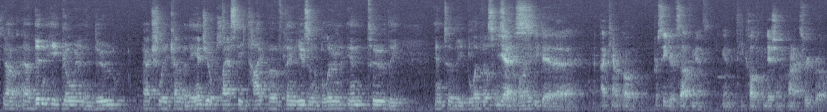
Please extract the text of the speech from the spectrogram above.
to Now, do that. now, didn't he go in and do actually kind of an angioplasty type of thing using a balloon into the, into the blood vessels of the brain? Yes, he did. Uh, I can't recall the procedure itself. I mean, he called the condition chronic cerebral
